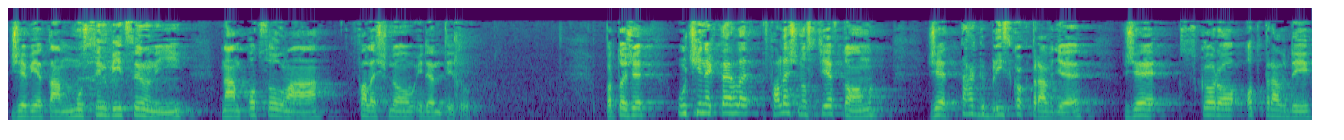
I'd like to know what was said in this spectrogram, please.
že věta musím být silný nám podsouvá falešnou identitu. Protože účinek téhle falešnosti je v tom, že je tak blízko k pravdě, že je skoro od pravdy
